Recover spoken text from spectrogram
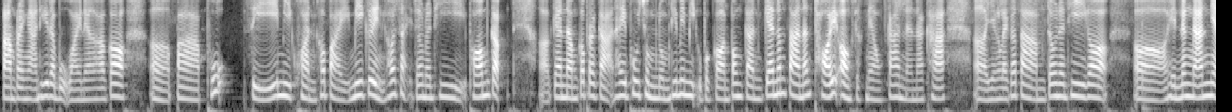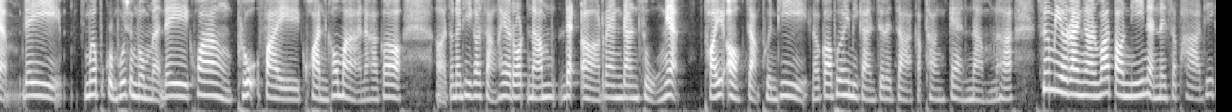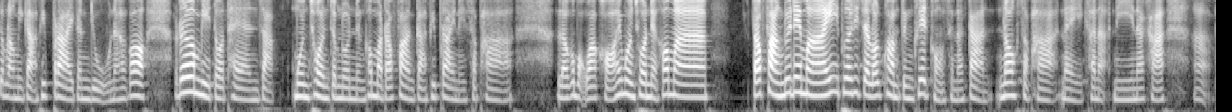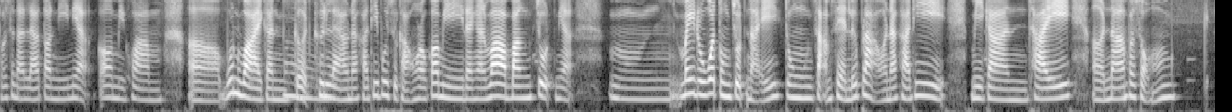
ตามรายงานที่ระบุไว้นะคะก็เอ่อปาพุ สีมีควันเข้าไป มีกลิ่นเข้าใส่เจ้าหน้าที่ พร้อมกับแกนนำก็ประกาศให้ผู้ชุมนุมที่ไม่มีอุปกรณ์ป้องกันแก๊สน้ำตานั้นถอยออกจากแนวกั้นนะคะอออย่างไรก็ตามเจ้าหน้าที่ก็เเห็นดังนั้นเนี่ยได้เมื่อกลุ่มผู้ชุมนุมเนี่ยได้คว้างพลุไฟควันเข้ามานะคะ ก็เเจ้าหน้าที่ก็สั่งให้รถน้ำแรงดันสูงเนี่ย ถอยออกจากพื้นที่ แล้วก็เพื่อให้มีการเจรจากับทางแกนนำนะคะ ซึ่งมีรายงานว่าตอนนี้เนี่ยในสภาที่กำลังมีการอภิปรายกันอยู่นะคะก็เริ่มมีตัวแทนจากมวลชนจำนวนหนึ่งเข้ามารับฟังการอภิปรายในสภา แล้วก็บอกว่าขอให้มวลชนเนี่ยเข้ามารับฟังด้วยได้ไหมเพื่อที่จะลดความตึงเครียดของสถานการณ์นอกสภาในขณะนี้นะคะะเพราะฉะนั้นแล้วตอนนี้เนี่ยก็มีความวุ่นวายกันเกิดขึ้นแล้วนะคะ ที่ผู้สื่อข่าวของเราก็มีรายงานว่าบางจุดเนี่ย ไม่รู้ว่าตรงจุดไหนตรงสามเสนหรือเปล่านะคะ ที่มีการใช้เอ่อน้ำผสม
